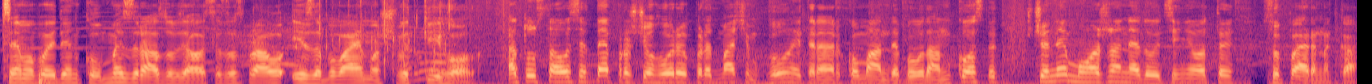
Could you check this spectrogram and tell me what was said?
В цьому поєдинку ми зразу взялися за справу і забиваємо швидкий гол. А тут сталося те, про що говорив перед матчем головний тренер команди Богдан Костик, що не можна недооцінювати суперника.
